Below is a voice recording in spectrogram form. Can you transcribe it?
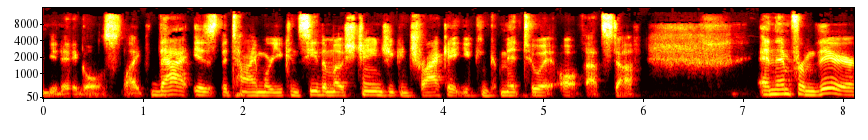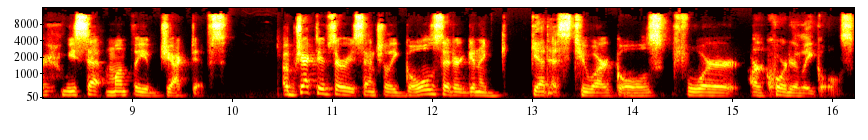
90 day goals. Like that is the time where you can see the most change. You can track it. You can commit to it, all that stuff. And then from there, we set monthly objectives. Objectives are essentially goals that are going to get us to our goals for our quarterly goals.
